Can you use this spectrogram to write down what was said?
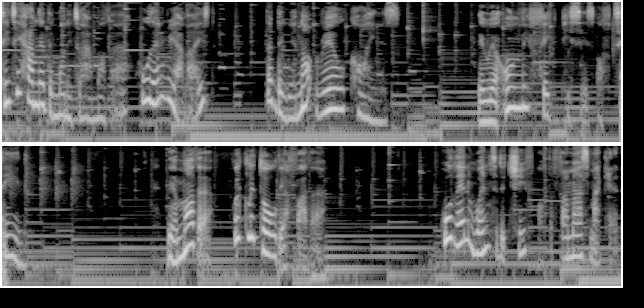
Titi handed the money to her mother, who then realized that they were not real coins. They were only fake pieces of tin. Their mother quickly told their father, who then went to the chief of the farmer's market.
